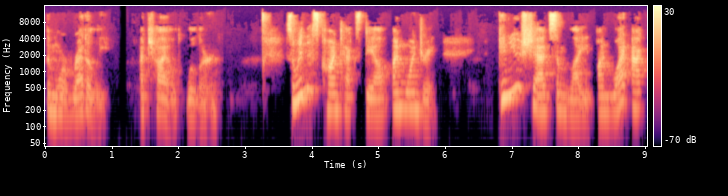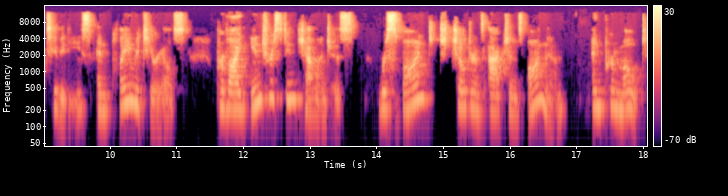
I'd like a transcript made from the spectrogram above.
the more readily a child will learn. So, in this context, Dale, I'm wondering can you shed some light on what activities and play materials provide interesting challenges, respond to children's actions on them, and promote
